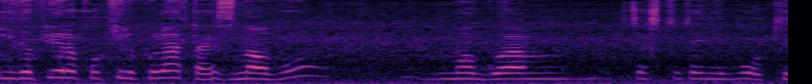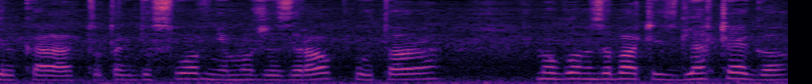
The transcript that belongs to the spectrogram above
I dopiero po kilku latach znowu mogłam, chociaż tutaj nie było kilka lat, to tak dosłownie, może z rok, półtora, mogłam zobaczyć dlaczego,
